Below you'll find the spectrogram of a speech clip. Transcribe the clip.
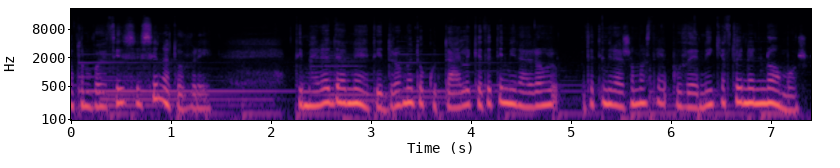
να τον βοηθήσεις εσύ να το βρει. Τη μερέντα ναι, την τρώμε το κουτάλι και δεν τη, μοιραζό, δεν τη μοιραζόμαστε πουδενή και αυτό είναι νόμος.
